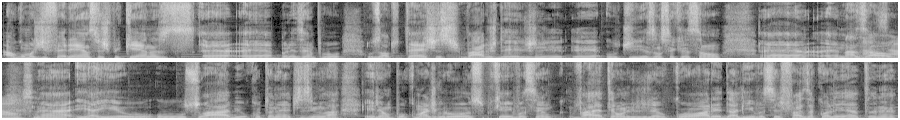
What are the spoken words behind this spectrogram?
Algumas diferenças pequenas, é, é, por exemplo, os autotestes, vários deles né, é, utilizam secreção é, é, nasal, nasal né? E aí o, o suave, o cotonetezinho lá, ele é um pouco mais grosso, porque aí você vai até onde ele ocorre e dali você faz a coleta, né?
